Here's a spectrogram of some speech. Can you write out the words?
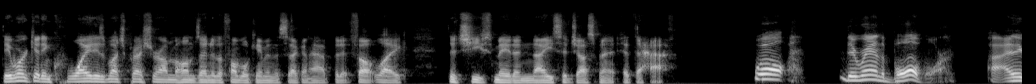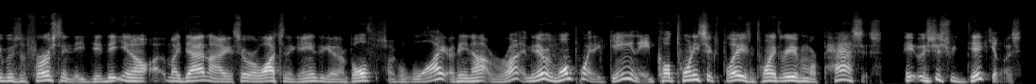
they weren't getting quite as much pressure on Mahomes. I know the fumble came in the second half, but it felt like the Chiefs made a nice adjustment at the half. Well, they ran the ball more. I think it was the first thing they did. You know, uh, my dad and I so we were watching the game together, and both was like, "Why are they not running?" I mean, there was one point in the game they called 26 plays, and 23 of them were passes. It was just ridiculous.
